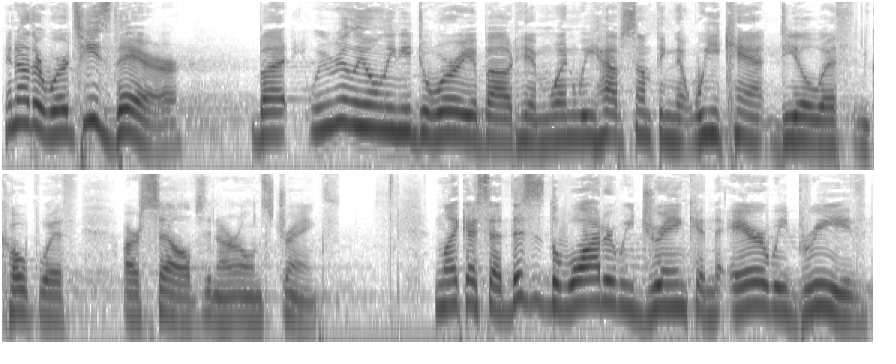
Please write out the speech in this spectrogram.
In other words, he's there, but we really only need to worry about him when we have something that we can't deal with and cope with ourselves in our own strength. And like I said, this is the water we drink and the air we breathe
